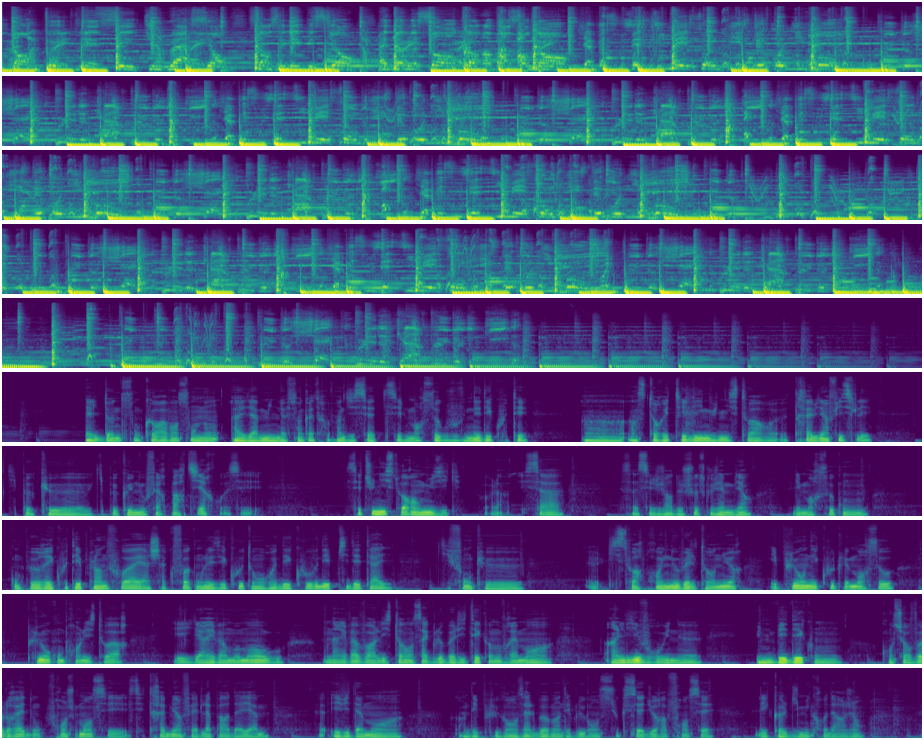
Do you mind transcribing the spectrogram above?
Elle donne son corps avant son nom, Aya 1997, c'est le morceau que vous venez d'écouter. Un, storytelling, une histoire euh, très bien ficelée, qui peut que, euh, peut que nous faire partir, quoi. C'est, c'est une histoire en musique, voilà. Et ça, ça c'est le genre de choses que j'aime bien. Les morceaux qu'on, qu'on peut réécouter plein de fois, et à chaque fois qu'on les écoute, on redécouvre des petits détails qui font que euh, l'histoire prend une nouvelle tournure. Et plus on écoute le morceau, plus on comprend l'histoire. Et il arrive un moment où on arrive à voir l'histoire dans sa globalité comme vraiment un, livre ou une, BD qu'on survolerait. Donc franchement, c'est très bien fait de la part d'Ayam. Euh, évidemment, un, un des plus grands albums, un des plus grands succès du rap français, l'école du micro d'argent,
